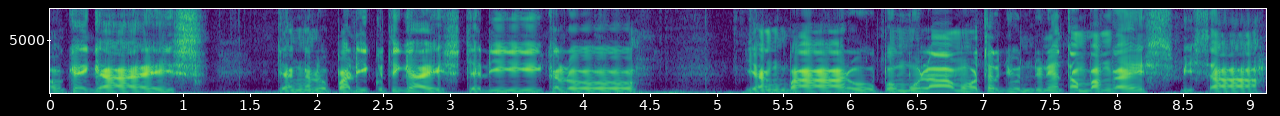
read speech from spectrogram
Oke okay guys. Jangan lupa diikuti guys. Jadi kalau Yang baru pemula mau terjun dunia tambang guys Bisa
